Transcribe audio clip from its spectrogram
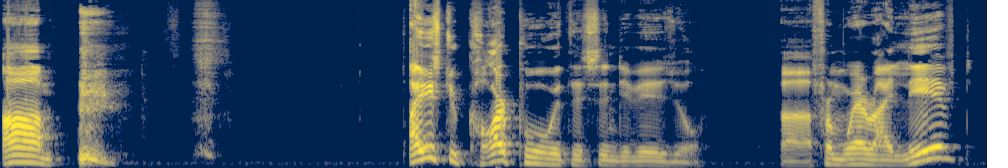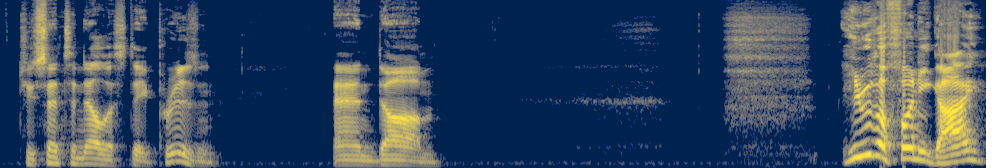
Um, I used to carpool with this individual uh, from where I lived to Centinela State Prison. And um, he was a funny guy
